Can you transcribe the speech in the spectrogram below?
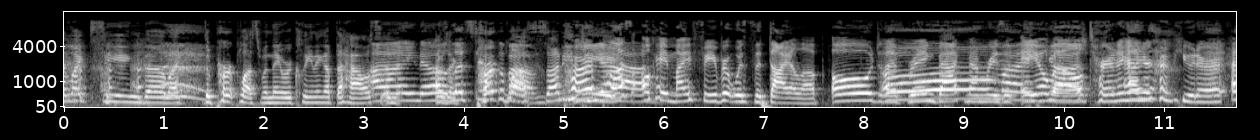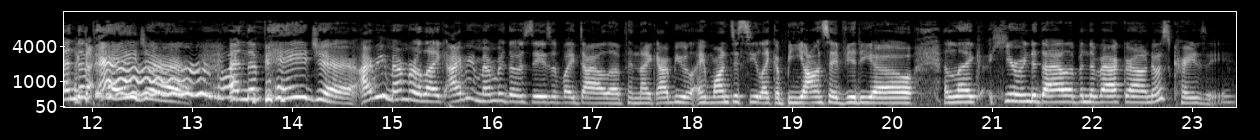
I liked seeing the like the Pert Plus when they were cleaning up the house. and I know. I was like, Let's talk about Sunny Her D. Yeah. plus, okay, my favorite was the dial-up. Oh, did I bring oh back Oh memories of AOL gosh. turning on your computer and the like pager oh and the pager. I remember, like, I remember those days of like dial up, and like I'd be, I wanted to see like a Beyonce video, and like hearing the dial up in the background. It was crazy.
